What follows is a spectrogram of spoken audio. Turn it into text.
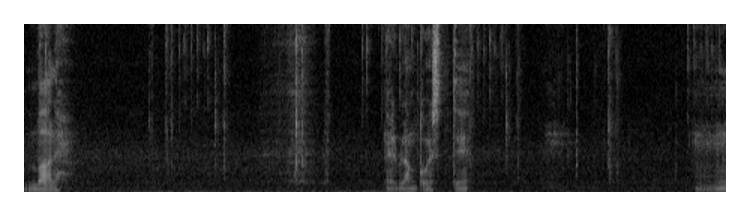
Vale. El blanco este... Mm,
